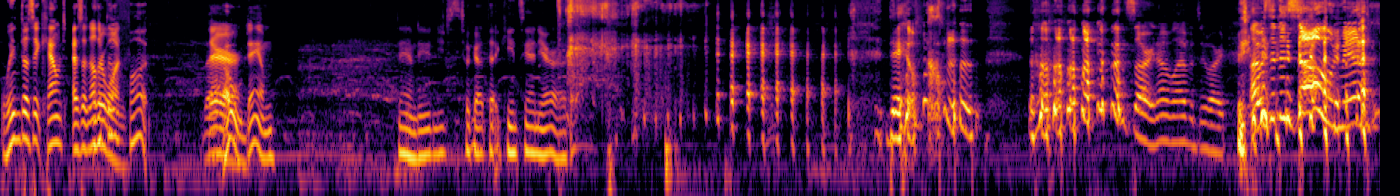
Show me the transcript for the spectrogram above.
When does it count as another What the one? Fuck. There. Oh damn. Damn, dude, you just took out that quinceañera. Damn. I'm sorry, now I'm laughing too hard. I was in the zone, man.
